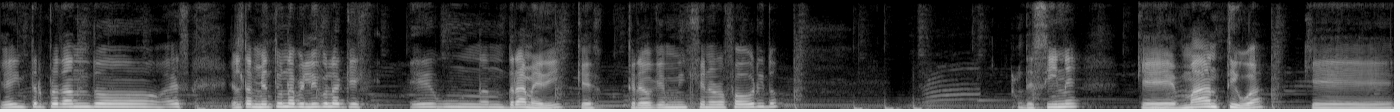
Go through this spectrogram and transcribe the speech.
interpretando eso. Él también tiene una película que es, un dramedy, que creo que es mi género favorito de cine, que es más antigua, que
